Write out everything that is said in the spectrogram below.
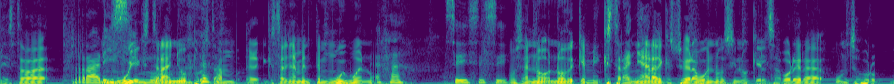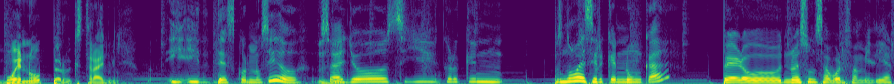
Estaba Rarísimo. muy extraño, pero está eh, extrañamente muy bueno. Ajá. Sí, sí, sí. O sea, no, no de que me extrañara de que estuviera bueno, sino que el sabor era un sabor bueno, pero extraño. Y, y desconocido. O sea, yo sí creo que. Pues no voy a decir que nunca, pero no es un sabor familiar.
